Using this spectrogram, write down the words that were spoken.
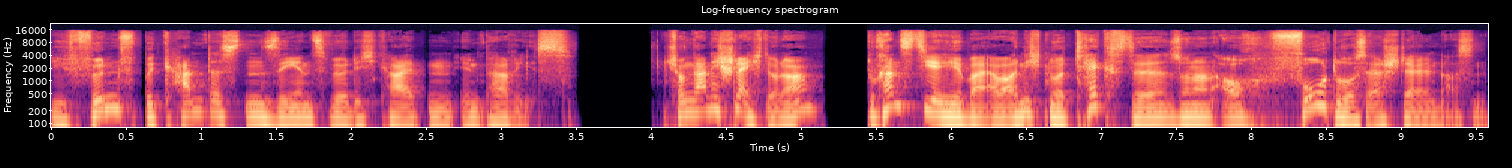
Die fünf bekanntesten Sehenswürdigkeiten in Paris. Schon gar nicht schlecht, oder? Du kannst dir hierbei aber nicht nur Texte, sondern auch Fotos erstellen lassen.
